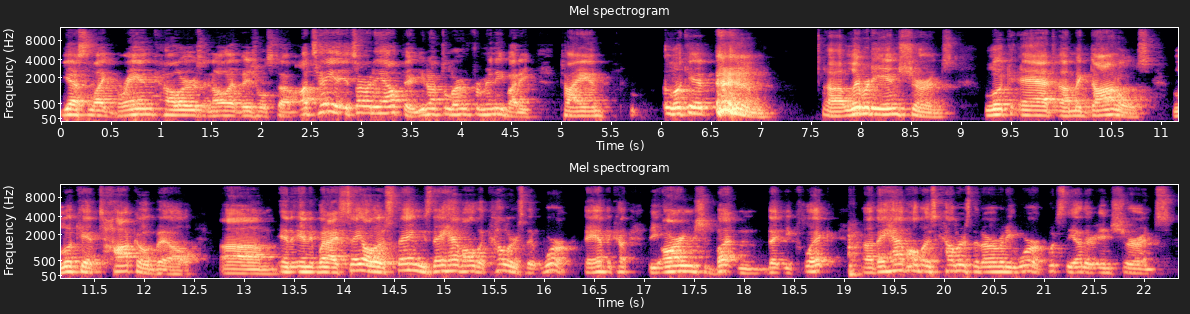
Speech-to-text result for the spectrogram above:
Yes, like brand colors and all that visual stuff. I'll tell you, it's already out there. You don't have to learn from anybody. Tyann. Look at uh, Liberty Insurance. Look at uh, McDonald's. Look at Taco Bell. Um, and, and when I say all those things, they have all the colors that work. They have the the orange button that you click. Uh, they have all those colors that already work. What's the other insurance?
